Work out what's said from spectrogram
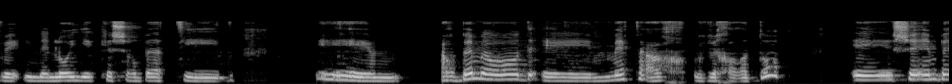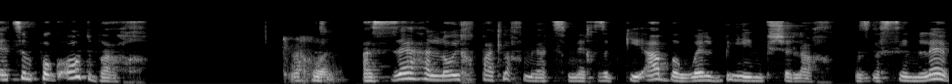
והנה לא יהיה קשר בעתיד. אה, הרבה מאוד מתח וחרדות שהן בעצם פוגעות בך. נכון. אז, אז זה הלא אכפת לך מעצמך, זה פגיעה ב-well-being שלך. אז לשים לב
